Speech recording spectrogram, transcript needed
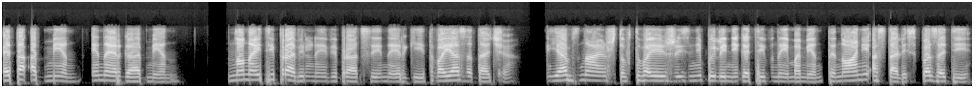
Это обмен, энергообмен. Но найти правильные вибрации энергии – твоя задача. Я знаю, что в твоей жизни были негативные моменты, но они остались позади.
